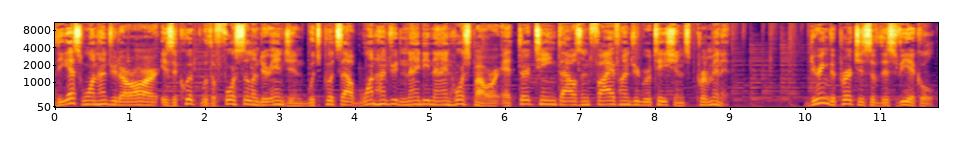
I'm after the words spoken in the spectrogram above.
The S100RR is equipped with a four-cylinder engine which puts out 199 horsepower at 13,500 rotations per minute. During the purchase of this vehicle,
